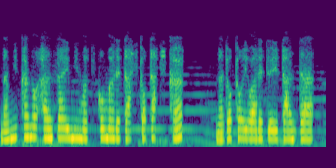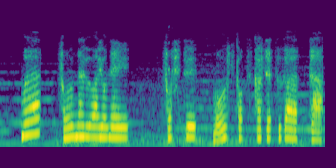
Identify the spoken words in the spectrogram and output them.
何かの犯罪に巻き込まれた人たちか？などと言われていたんだ。まあ、そうなるわよねそして、もう一つ仮説があった。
